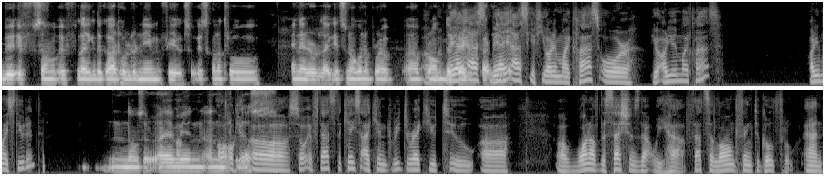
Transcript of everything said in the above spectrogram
If some if like the cardholder name fails, so it's gonna throw an error. Like it's not gonna pro- uh, Uh, prompt the may i credit ask card may i ask if you are in my class or you are you in my class are you my student No, sir. I am Oh, in another Oh, okay. class. Uh, so if that's the case, I can redirect you to uh, uh, one of the sessions that we have. That's a long thing to go through, and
